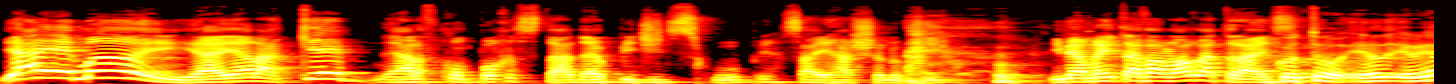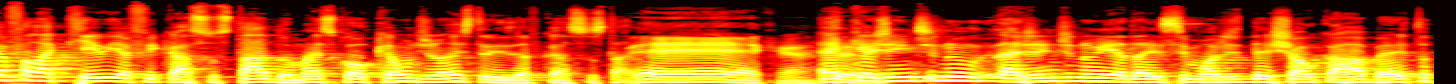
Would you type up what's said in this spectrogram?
E aí, mãe? E aí ela, que? Ela ficou um pouco assustada. Aí eu pedi desculpa e saí rachando o bico. e minha mãe tava logo atrás. Couto, eu, eu ia falar que eu ia ficar assustado, mas qualquer um de nós três ia ficar assustado. É, cara. É que a gente, não, a gente não ia dar esse mole de deixar o carro aberto,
